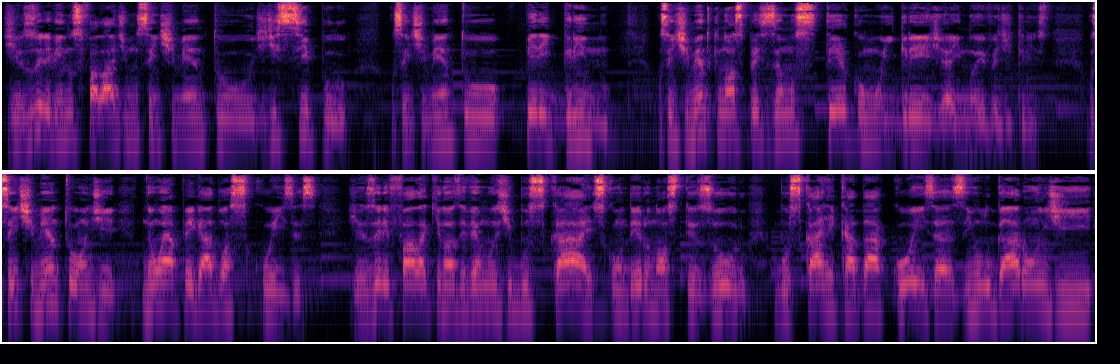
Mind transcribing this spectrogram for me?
Jesus ele vem nos falar de um sentimento de discípulo, um sentimento peregrino, um sentimento que nós precisamos ter como igreja e noiva de Cristo. O um sentimento onde não é apegado às coisas, Jesus ele fala que nós devemos de buscar esconder o nosso tesouro, buscar arrecadar coisas em um lugar onde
